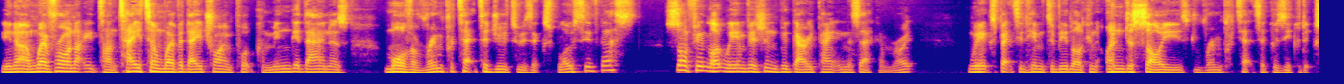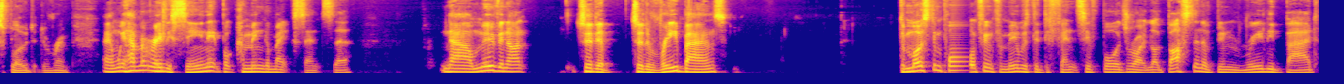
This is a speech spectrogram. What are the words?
you know, and whether or not it's on Tatum, whether they try and put Kuminga down as more of a rim protector due to his explosiveness, something like we envisioned with Gary Payton the second, right? We expected him to be like an undersized rim protector because he could explode at the rim. And we haven't really seen it, but Kuminga makes sense there. Now, moving on to the to the rebounds. The most important thing for me was the defensive boards, right? Like Boston have been really bad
